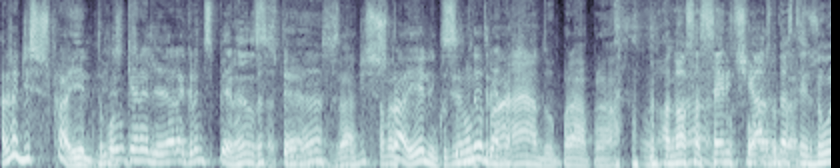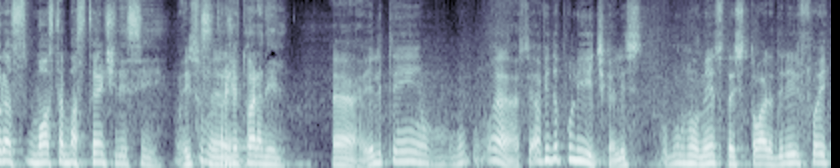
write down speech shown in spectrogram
Ela já disse isso para ele. Então, posso... que era, ele era a grande esperança. Grande esperança. Já disse isso para ele, inclusive num debate. treinado para... Pra... A nossa série Teatro das Brasil. Tesouras mostra bastante desse, é isso dessa trajetória dele. É, ele tem... É, a vida política. Ele, alguns momentos da história dele, ele foi...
